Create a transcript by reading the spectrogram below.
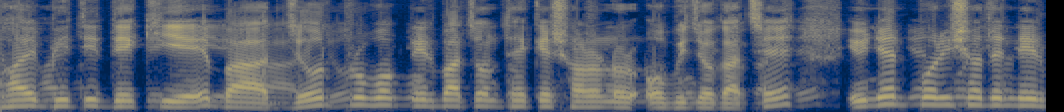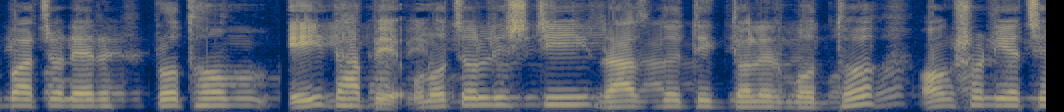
ভয় ভীতি দেখিয়ে বা জোরপূর্বক নির্বাচন থেকে সরানোর অভিযোগ আছে। ইউনিয়ন পরিষদের নির্বাচনের প্রথম এই ধাপে উনচল্লিশটি রাজনৈতিক দলের মধ্যে অংশ নিয়েছে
